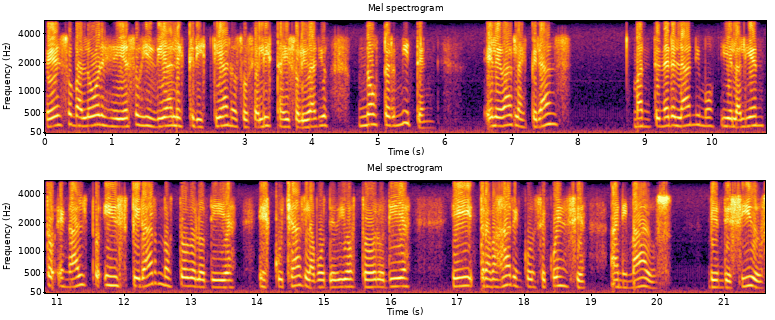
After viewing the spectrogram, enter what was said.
esos valores y esos ideales cristianos, socialistas y solidarios nos permiten elevar la esperanza, mantener el ánimo y el aliento en alto, inspirarnos todos los días, escuchar la voz de Dios todos los días y trabajar en consecuencia animados, bendecidos,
